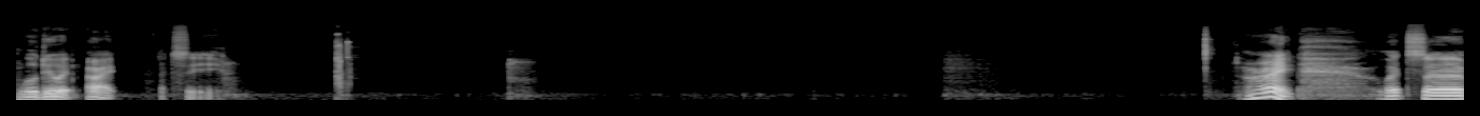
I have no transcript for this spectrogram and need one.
we'll do it. All right. Let's see. All right. Let's uh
